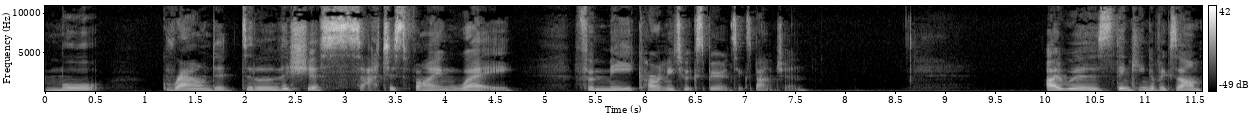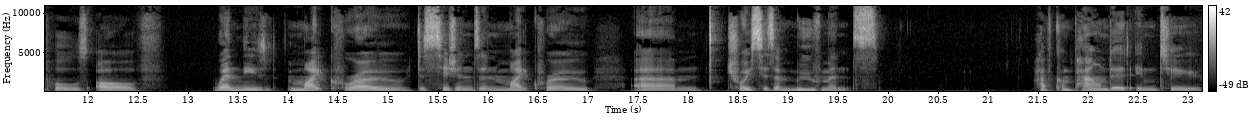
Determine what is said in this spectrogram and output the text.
more grounded, delicious, satisfying way for me currently to experience expansion. I was thinking of examples of when these micro decisions and micro um, choices and movements have compounded into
